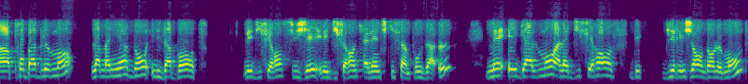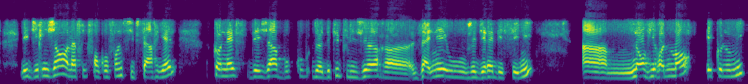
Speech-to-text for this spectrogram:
Euh, Probablement la manière dont ils abordent les différents sujets et les différents challenges qui s'imposent à eux, mais également à la différence des dirigeants dans le monde. Les dirigeants en Afrique francophone subsaharienne connaissent déjà beaucoup, de- depuis plusieurs euh, années ou je dirais décennies, un environnement économique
